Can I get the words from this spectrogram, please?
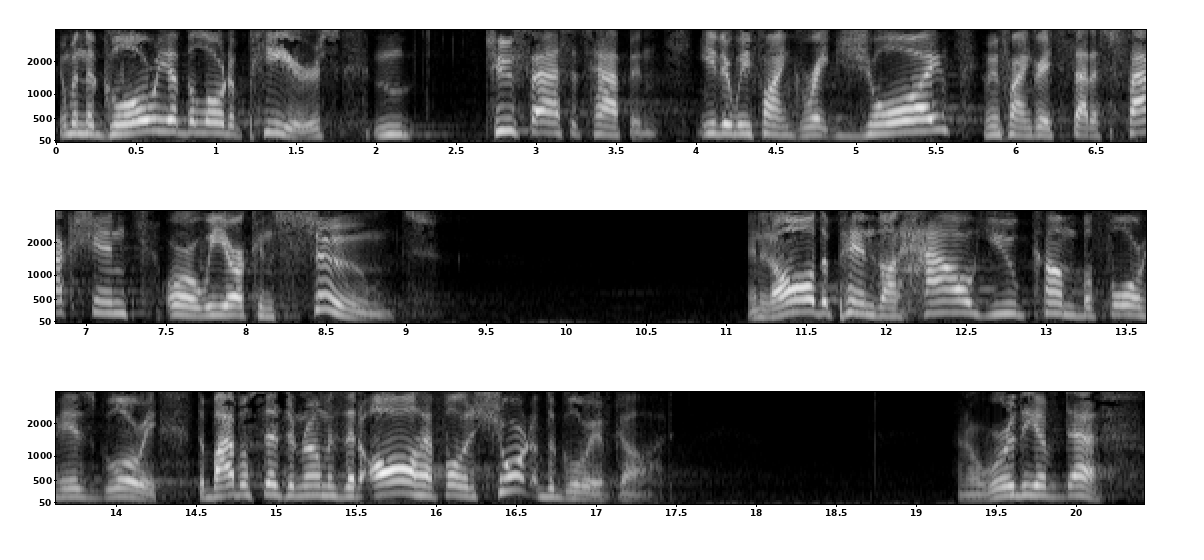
And when the glory of the Lord appears, two facets happen. Either we find great joy, we find great satisfaction, or we are consumed. And it all depends on how you come before His glory. The Bible says in Romans that all have fallen short of the glory of God and are worthy of death.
